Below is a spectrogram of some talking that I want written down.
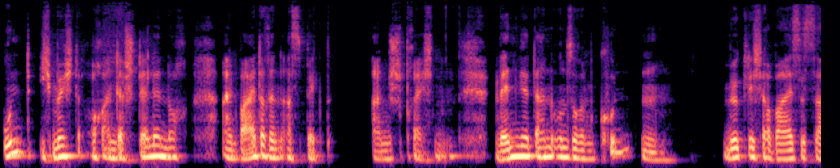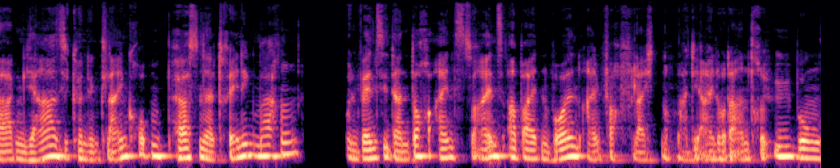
Und ich möchte auch an der Stelle noch einen weiteren Aspekt ansprechen. Wenn wir dann unserem Kunden möglicherweise sagen, ja, Sie können in Kleingruppen Personal Training machen und wenn Sie dann doch eins zu eins arbeiten wollen, einfach vielleicht nochmal die eine oder andere Übung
